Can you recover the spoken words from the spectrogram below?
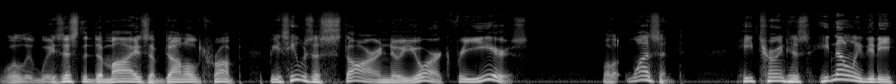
well, is this the demise of Donald Trump? Because he was a star in New York for years. Well, it wasn't. He turned his. He not only did he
